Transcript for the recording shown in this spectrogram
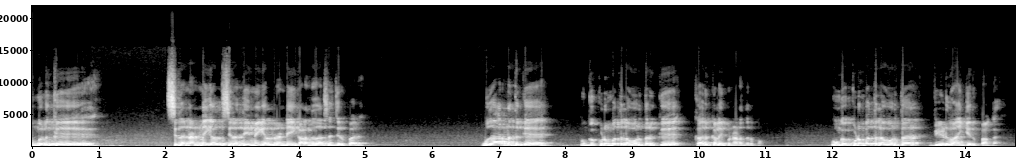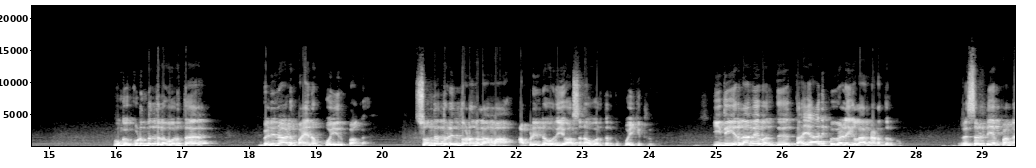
உங்களுக்கு சில நன்மைகள் சில தீமைகள் ரெண்டையும் கலந்து தான் செஞ்சுருப்பார். உதாரணத்துக்கு உங்கள் குடும்பத்தில் ஒருத்தருக்கு கருக்கலைப்பு நடந்திருக்கும். உங்கள் குடும்பத்தில் ஒருத்தர் வீடு வாங்கியிருப்பாங்க. உங்கள் குடும்பத்தில் ஒருத்தர் வெளிநாடு பயணம் போயிருப்பாங்க. சொந்த தொழில் தொடங்கலாமா அப்படின்ற ஒரு யோசனை ஒருத்தருக்கு போய்கிட்டு இருக்கும். இது எல்லாமே வந்து தயாரிப்பு வேலைகளாக நடந்திருக்கும். ரிசல்ட் எப்போங்க?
